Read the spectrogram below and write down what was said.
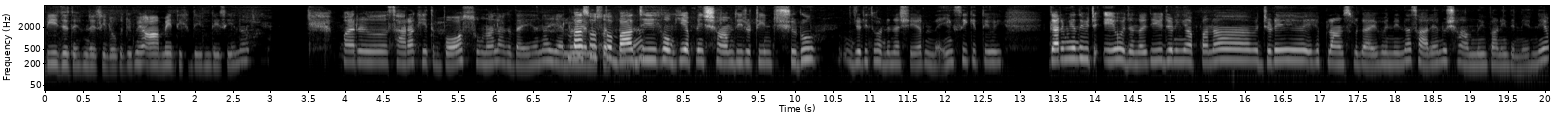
ਬੀਜਦੇ ਹੁੰਦੇ ਸੀ ਲੋਕ ਜਿਵੇਂ ਆਮੇ ਦਿਖਦੀ ਹੁੰਦੀ ਸੀ ਨਾ ਪਰ ਸਾਰਾ ਖੇਤ ਬਹੁਤ ਸੋਹਣਾ ਲੱਗਦਾ ਹੈ ਨਾ ਯੈਲੋ ਬਸ ਉਸ ਤੋਂ ਬਾਅਦ ਜੀ ਹੋ ਗਈ ਆਪਣੀ ਸ਼ਾਮ ਦੀ ਰੁਟੀਨ ਸ਼ੁਰੂ ਜਿਹੜੀ ਤੁਹਾਡੇ ਨਾਲ ਸ਼ੇਅਰ ਨਹੀਂ ਸੀ ਕੀਤੀ ਹੋਈ। ਗਰਮੀਆਂ ਦੇ ਵਿੱਚ ਇਹ ਹੋ ਜਾਂਦਾ ਜੀ, ਜਿਹੜੀਆਂ ਆਪਾਂ ਨਾ, ਜਿਹੜੇ ਇਹ ਪਲਾਂਟਸ ਲਗਾਏ ਹੋਏ ਨੇ ਨਾ, ਸਾਰਿਆਂ ਨੂੰ ਸ਼ਾਮ ਨੂੰ ਹੀ ਪਾਣੀ ਦਿੰਦੇ ਹੁੰਦੇ ਹਾਂ।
